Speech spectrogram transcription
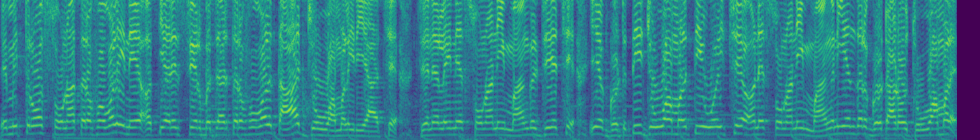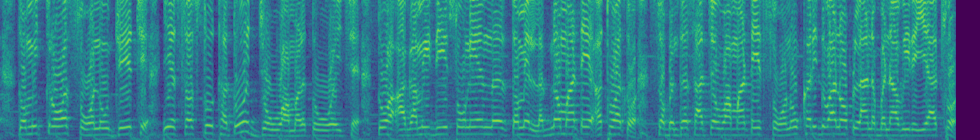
એ મિત્રો સોના તરફ વળીને અત્યારે શેર બજાર તરફ વળતા જોવા મળી રહ્યા છે. જેને લઈને સોનાની માંગ જે છે એ ઘટતી જોવા મળતી હોય છે અને સોનાની માંગની અંદર ઘટાડો જોવા મળે તો મિત્રો સોનું જે છે એ સસ્તું થતું જોવા મળતું હોય છે. તો આગામી દિવસોની અંદર તમે લગ્ન માટે અથવા તો સંબંધ સાચવવા માટે સોનું ખરીદવાનો પ્લાન બનાવી રહ્યા છો,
